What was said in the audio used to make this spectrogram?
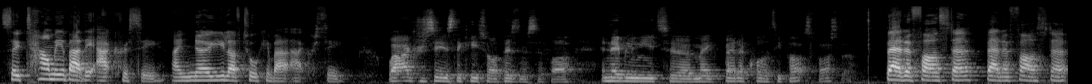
So tell me about the accuracy. I know you love talking about accuracy. Well, accuracy is the key to our business so far, enabling you to make better quality parts faster. Better, faster, better, faster,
